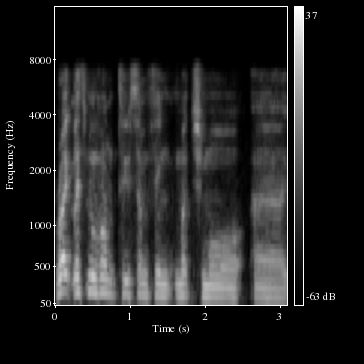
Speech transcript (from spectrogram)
right, let's move on to something much more uh,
